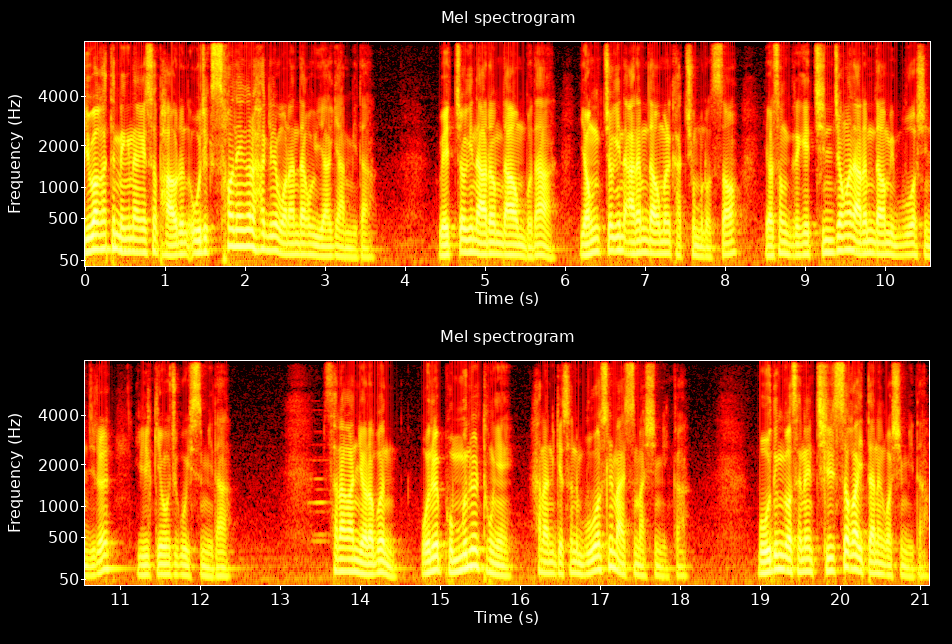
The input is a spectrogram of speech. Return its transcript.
이와 같은 맥락에서 바울은 오직 선행을 하길 원한다고 이야기합니다. 외적인 아름다움보다 영적인 아름다움을 갖춤으로써 여성들에게 진정한 아름다움이 무엇인지를 일깨워주고 있습니다. 사랑하는 여러분, 오늘 본문을 통해 하나님께서는 무엇을 말씀하십니까? 모든 것에는 질서가 있다는 것입니다.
